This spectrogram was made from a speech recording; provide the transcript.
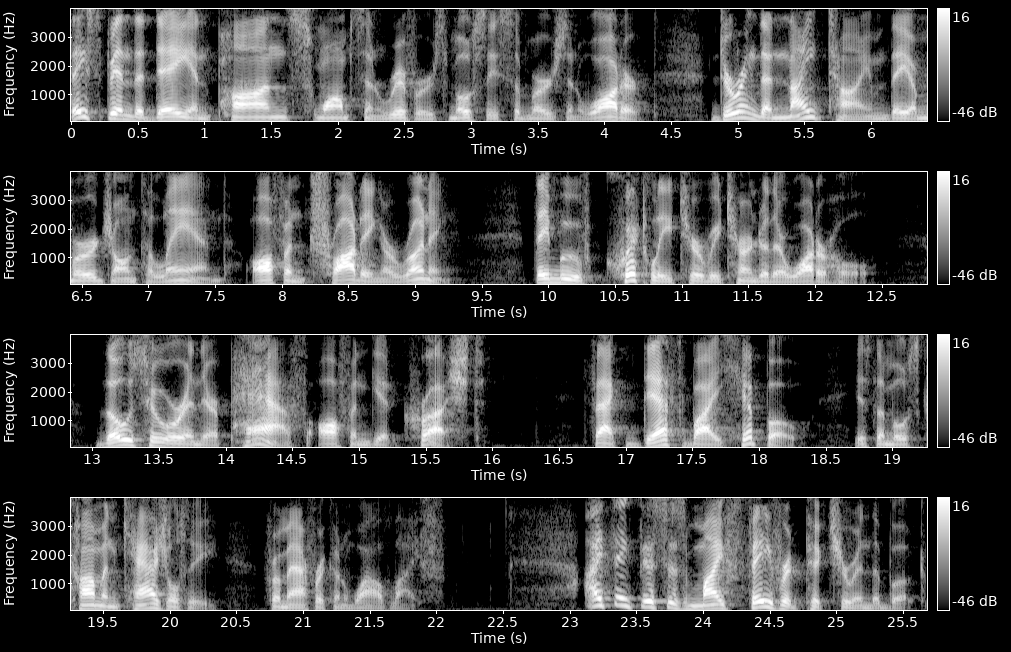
They spend the day in ponds, swamps, and rivers, mostly submerged in water. During the nighttime, they emerge onto land, often trotting or running. They move quickly to return to their waterhole. Those who are in their path often get crushed. In fact, death by hippo is the most common casualty from African wildlife. I think this is my favorite picture in the book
